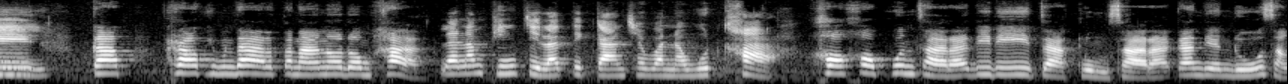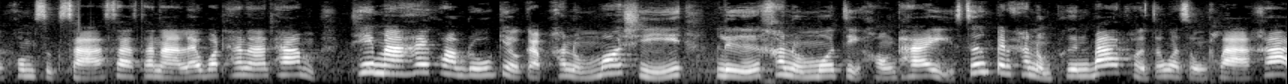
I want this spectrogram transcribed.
14 กับพราวพิมดารัตนาโนดมค่ะ และน้ำพิงค์จิรติการชวรรณวุฒิค่ะ ขอขอบคุณสาระดีๆ จากกลุ่มสาระการเรียนรู้สังคมศึกษา ศาสนาและวัฒนธรรม ที่มาให้ความรู้เกี่ยวกับขนมหม้อฉี หรือขนมโมจิของไทย ซึ่งเป็นขนมพื้นบ้านของจังหวัดสงขลาค่ะ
